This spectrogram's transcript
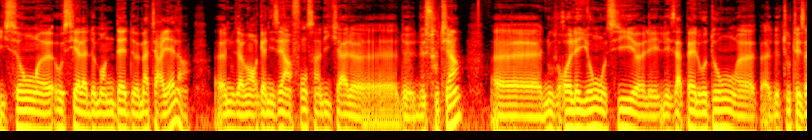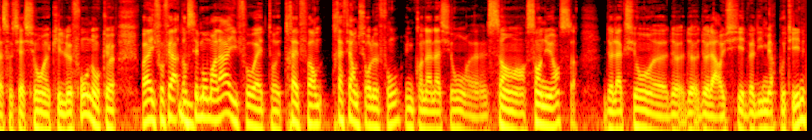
Ils sont aussi à la demande d'aide matérielle. nous avons organisé un fonds syndical de, de soutien. nous relayons aussi les, les, appels aux dons de toutes les associations qui le font. Donc voilà, il faut faire dans mm. ces moments-là, il faut être très, forme, très ferme sur le fond, une condamnation euh, sans, nuance de l'action euh, de, la Russie et de Vladimir Poutine.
